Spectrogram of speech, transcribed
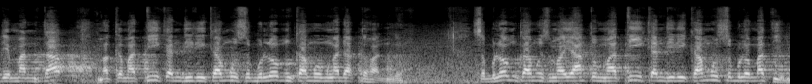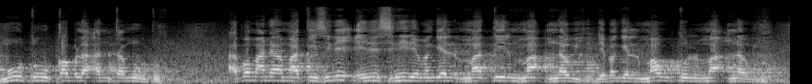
dia mantap maka matikan diri kamu sebelum kamu menghadap Tuhan tu. Sebelum kamu sembahyang tu matikan diri kamu sebelum mati. Mutu qabla an tamutu. Apa makna mati sini? Ini sini dia panggil matil maknawi dia panggil mautul maknawi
